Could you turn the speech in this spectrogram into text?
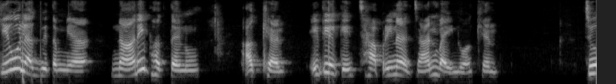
કેવું લાગ્યું તમને આ નારી ભક્તનું આખ્યાન? એટલે કે છાપરીના જાનબાઈનું આખ્યાન. જો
